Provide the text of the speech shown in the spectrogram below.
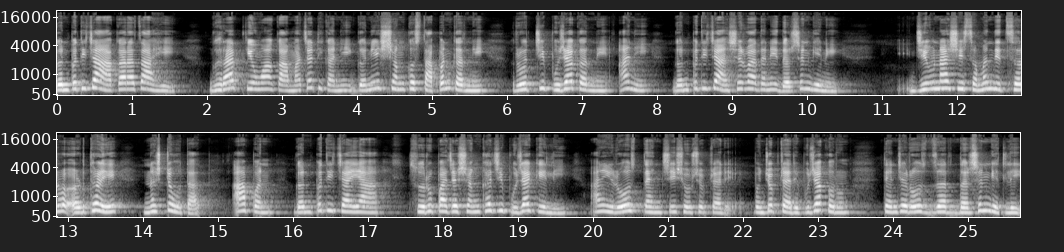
गणपतीच्या आकाराचा आहे. घरात किंवा कामाच्या ठिकाणी गणेश शंख स्थापन करणे रोजची पूजा करणे आणि गणपतीच्या आशीर्वादाने दर्शन घेणे जीवनाशी संबंधित सर्व अडथळे नष्ट होतात. आपण गणपतीच्या या स्वरूपाच्या शंखाची पूजा केली आणि रोज त्यांची षोषोपचारे पंचोपचारे पूजा करून त्यांचे रोज जर दर्शन घेतले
